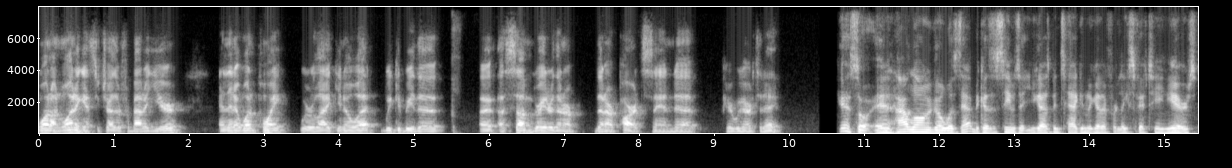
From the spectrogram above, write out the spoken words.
one on one against each other for about a year, and then at one point we were like, you know what, we could be the a, a sum greater than our than our parts, and uh, here we are today. Yeah. So, and how long ago was that? Because it seems that you guys have been tagging together for at least 15 years.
